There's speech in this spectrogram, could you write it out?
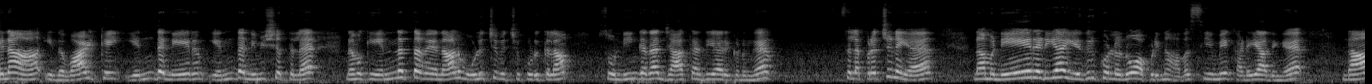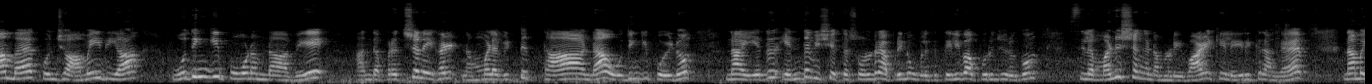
ஏன்னா இந்த வாழ்க்கை எந்த நேரம் எந்த நிமிஷத்தில் நமக்கு என்னத்தை வேணாலும் ஒழிச்சு வச்சு கொடுக்கலாம். ஸோ நீங்கள் தான் ஜாக்கிரதையாக இருக்கணுங்க. சில பிரச்சனையை நாம் நேரடியாக எதிர்கொள்ளணும் அப்படின்னு அவசியமே கிடையாதுங்க. நாம் கொஞ்சம் அமைதியாக ஒதுங்கி போனோம்னாவே அந்த பிரச்சனைகள் நம்மளை விட்டு தானாக ஒதுங்கி போயிடும். நான் எது எந்த விஷயத்த சொல்கிறேன் அப்படின்னு உங்களுக்கு தெளிவாக புரிஞ்சிருக்கும். சில மனுஷங்க நம்மளுடைய வாழ்க்கையில் இருக்கிறாங்க. நம்ம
